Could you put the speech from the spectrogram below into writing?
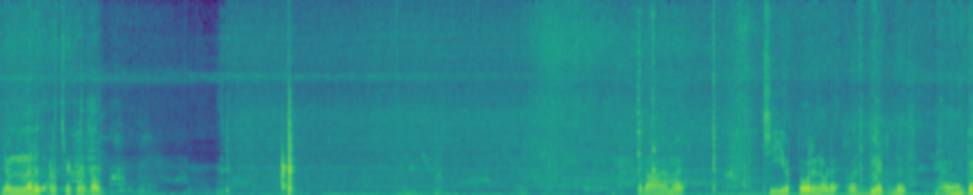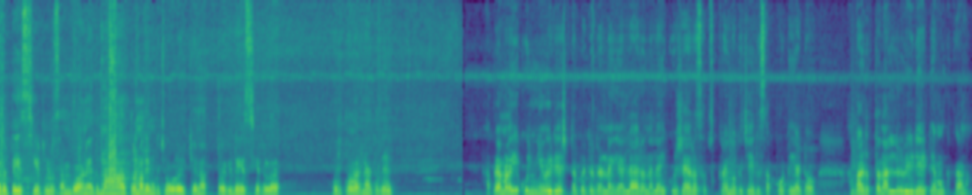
ഇനി ഒന്നത് അടച്ചു വെക്കണം കേട്ടോ അതാ നമ്മളെ ചീരത്തോരൻ ഇവിടെ റെഡി ആയിട്ടുണ്ട് ഭയങ്കര ടേസ്റ്റി ആയിട്ടുള്ള സംഭവമാണ്. ഇത് മാത്രം മതി നമുക്ക് ചോറ് കഴിക്കാൻ. അത്രയ്ക്ക് ടേസ്റ്റി ആയിട്ടുള്ള ഒരു തോരനാട്ടത് അപ്പോൾ നമ്മളെ ഈ കുഞ്ഞ് വീഡിയോ ഇഷ്ടപ്പെട്ടിട്ടുണ്ടെങ്കിൽ എല്ലാവരും ഒന്ന് ലൈക്കും ഷെയറും സബ്സ്ക്രൈബൊക്കെ ചെയ്ത് സപ്പോർട്ട് ചെയ്യാം കേട്ടോ അപ്പോൾ അടുത്ത നല്ലൊരു വീഡിയോ ആയിട്ട് നമുക്ക് കാണാം.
